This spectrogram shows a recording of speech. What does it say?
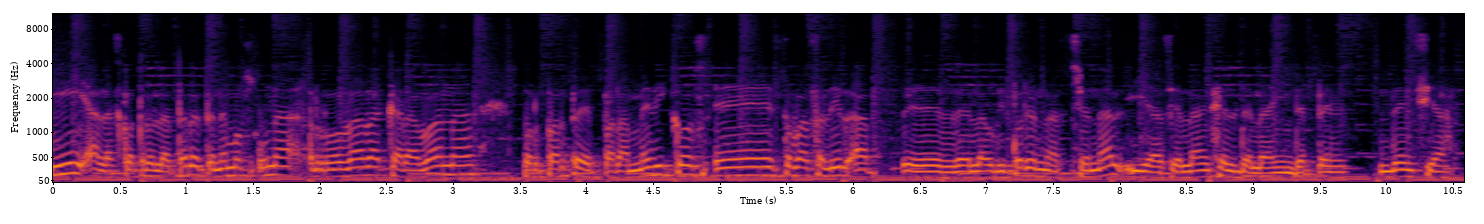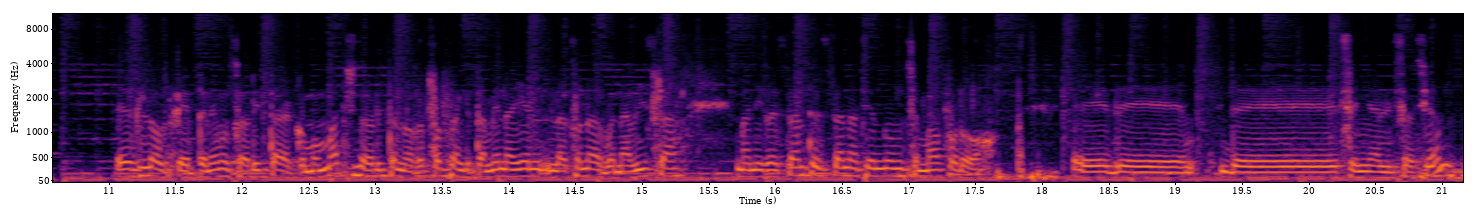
Y a las 4 de la tarde tenemos una rodada caravana por parte de paramédicos. Esto va a salir a- eh, del Auditorio Nacional y hacia el Ángel de la Independencia. Es lo que tenemos ahorita como marchas. Ahorita nos reportan que también ahí en la zona de Buenavista manifestantes están haciendo un semáforo eh, de, señalización,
